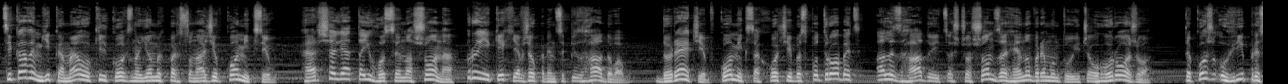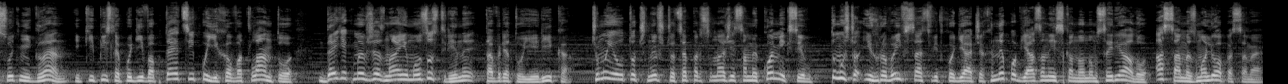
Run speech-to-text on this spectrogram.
Цікавим є камео кількох знайомих персонажів коміксів Гершеля та його сина Шона, про яких я вже в принципі згадував. До речі, в коміксах, хоч і без подробиць, але згадується, що Шон загинув ремонтуючи огорожу. Також у грі присутній Глен, який після подій в аптеці поїхав в Атланту, де, як ми вже знаємо, зустріне та врятує Ріка. Чому я уточнив, що це персонажі саме коміксів? Тому що ігровий всесвіт ходячих не пов'язаний з каноном серіалу, а саме з мальописами.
